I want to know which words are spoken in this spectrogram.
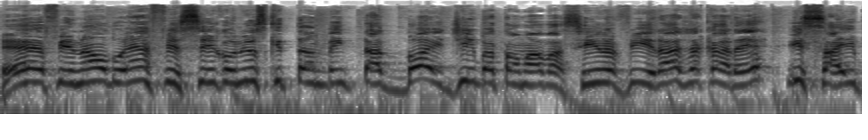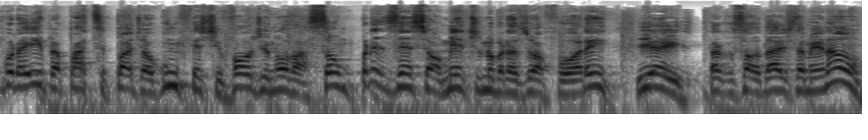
É final do F5 News que também tá doidinho pra tomar vacina, virar jacaré e sair por aí para participar de algum festival de inovação presencialmente no Brasil afora, hein? E aí, tá com saudade também não?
